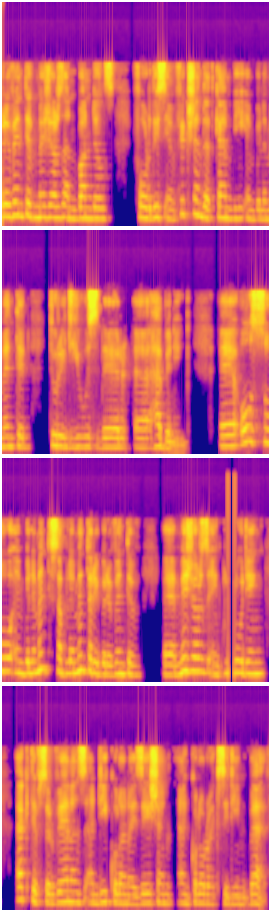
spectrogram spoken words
preventive measures and bundles for this infection that can be implemented to reduce their uh, happening. Uh, also implement supplementary preventive uh, measures including active surveillance and decolonization and chlorhexidine bath.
